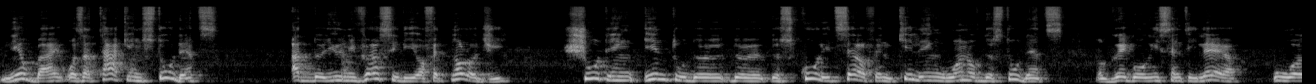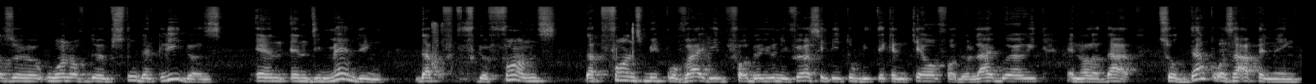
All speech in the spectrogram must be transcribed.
nearby was attacking students at the University of Ethnology, shooting into the, the, the school itself and killing one of the students, Gregory Saint Hilaire, who was uh, one of the student leaders, and, and demanding that the funds that funds be provided for the university to be taken care of for the library and all of that. So that was happening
